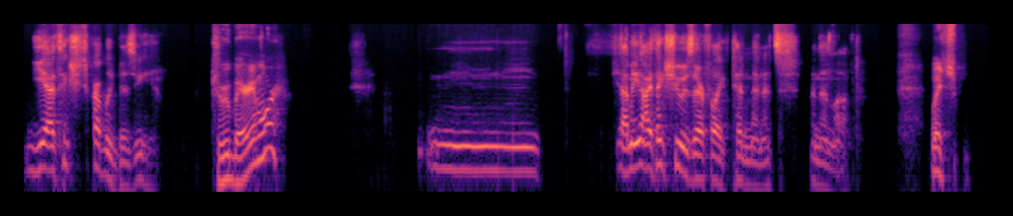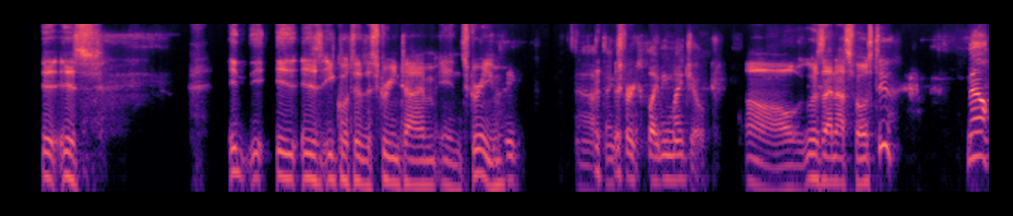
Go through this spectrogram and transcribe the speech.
yeah i think she's probably busy Drew Barrymore. mm, i mean i think she was there for like 10 minutes and then left which is it, it is equal to the screen time in Scream. uh, thanks for explaining my joke Oh, was I not supposed to? No,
